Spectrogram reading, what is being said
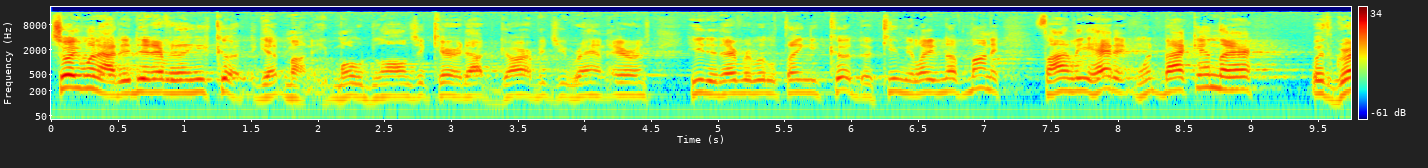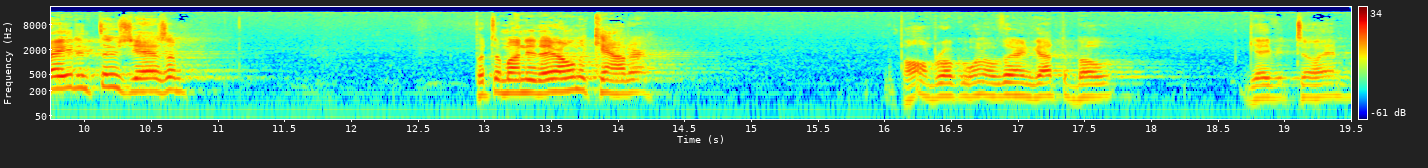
So he went out. He did everything he could to get money. He mowed lawns. He carried out garbage. He ran errands. He did every little thing he could to accumulate enough money. Finally, he had it. Went back in there with great enthusiasm. Put the money there on the counter. The pawnbroker went over there and got the boat, gave it to him.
